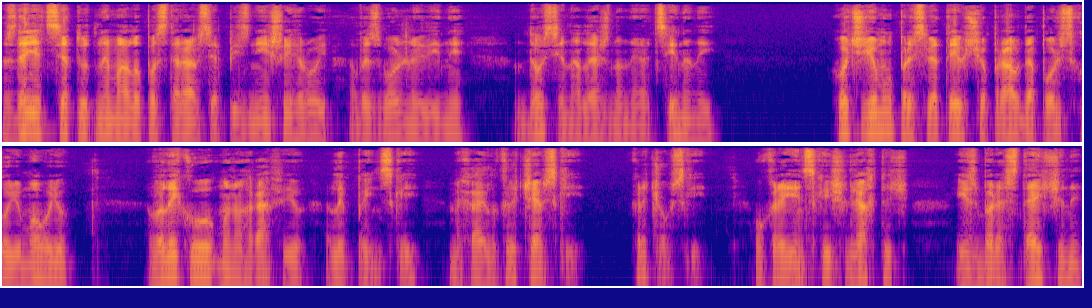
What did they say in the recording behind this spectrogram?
Здається, тут немало постарався пізніший герой визвольної війни, досі належно неоцінений, хоч йому присвятив, щоправда, польською мовою велику монографію Липинський Михайло Кричевський, Кричовський, український шляхтич із Берестейщини,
